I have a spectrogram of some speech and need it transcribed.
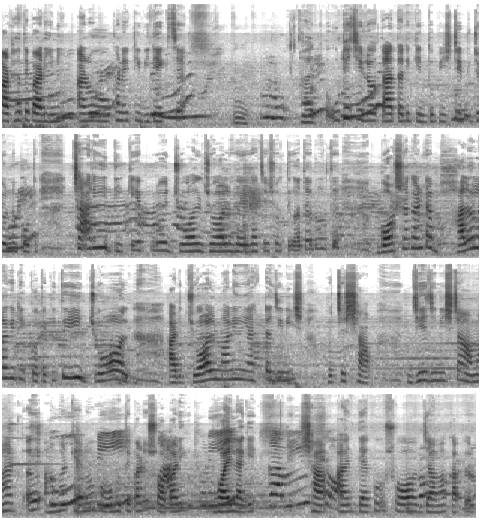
পাঠাতে পারিনি আর ওখানে টিভি দেখছে। উঠেছিল তাড়াতাড়ি কিন্তু বৃষ্টির জন্য পড়তে। চারিদিকে পুরো জল জল হয়ে গেছে সত্যি কথা বলতে। বর্ষাকালটা ভালো লাগে ঠিক কথা, কিন্তু এই জল, আর জল মানেই একটা জিনিস হচ্ছে সাপ। যে জিনিসটা আমার আমার কেন হতে পারে সবারই ভয় লাগে। আর দেখো সব জামা কাপড়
